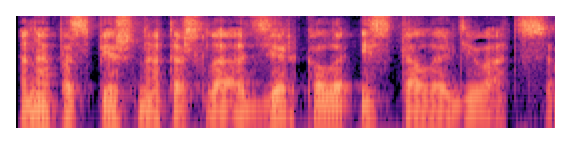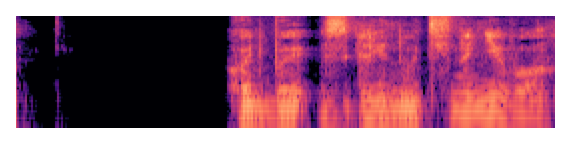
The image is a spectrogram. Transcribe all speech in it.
Она поспешно отошла от зеркала и стала одеваться. Хоть бы взглянуть на него,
